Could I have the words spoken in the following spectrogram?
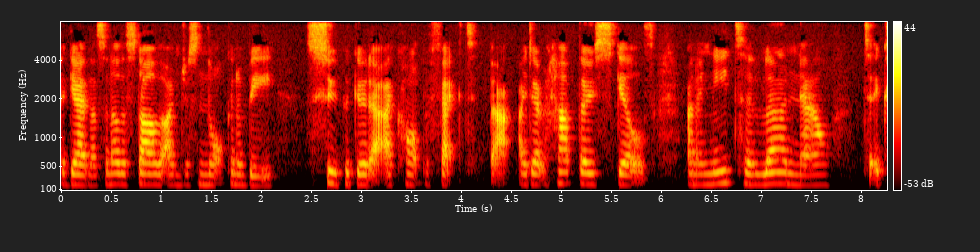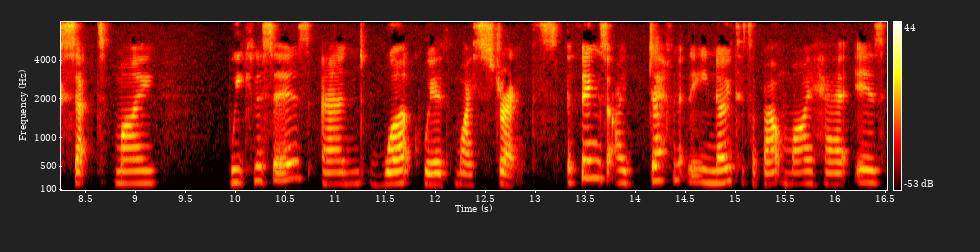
again that's another style that I'm just not going to be super good at. I can't perfect that. I don't have those skills and I need to learn now to accept my weaknesses and work with my strengths. The things I definitely notice about my hair is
